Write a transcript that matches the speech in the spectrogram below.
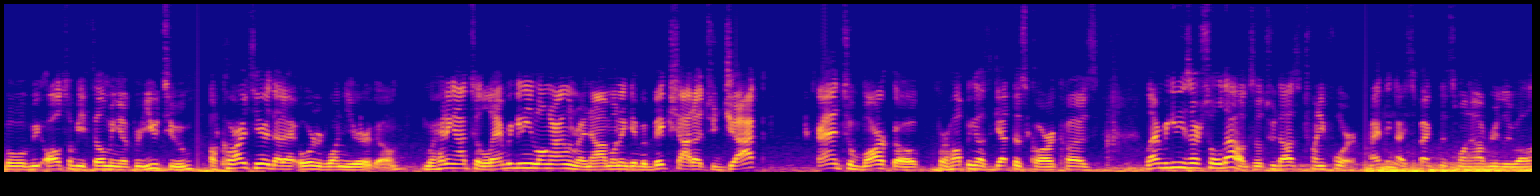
But we'll be also be filming it for YouTube. A car is here that I ordered one year ago. We're heading out to Lamborghini Long Island right now. I want to give a big shout out to Jack and to Marco for helping us get this car because Lamborghinis are sold out until 2024. I think I spec this one out really well.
